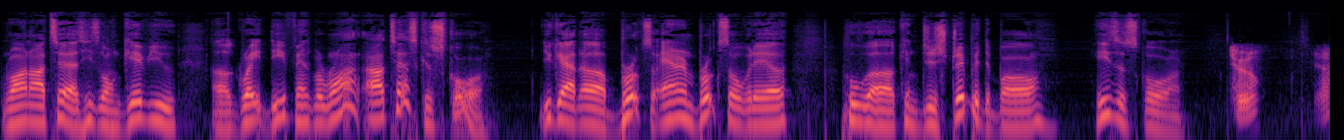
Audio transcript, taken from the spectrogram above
Ron Artest. He's gonna give you uh, great defense, but Ron Artest can score. You got uh, Brooks, Aaron Brooks over there, who uh, can distribute the ball. He's a scorer. True. Yeah.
